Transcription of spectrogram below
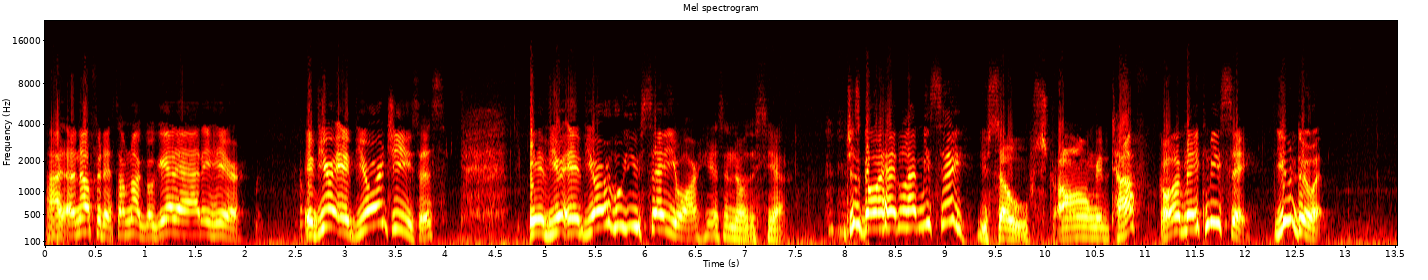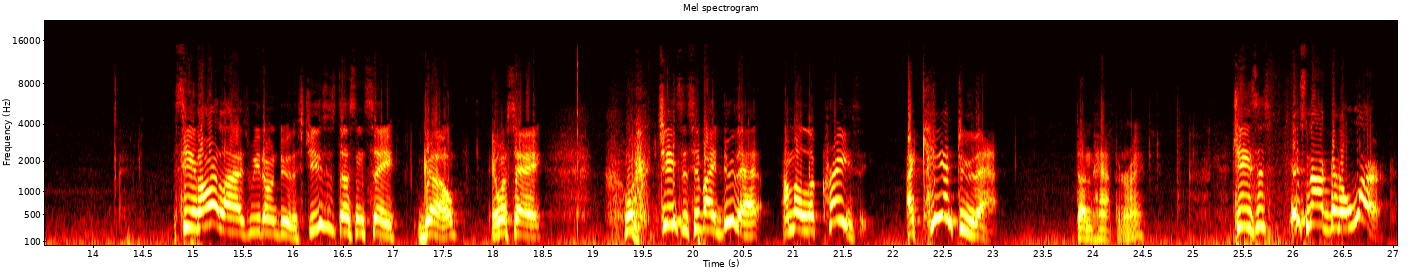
Enough of this. I'm not going to get out of here. If you're, if you're Jesus, if you're, if you're who you say you are, he doesn't know this yet. Just go ahead and let me see. You're so strong and tough. Go and make me see. You do it. See, in our lives, we don't do this. Jesus doesn't say, go, and we'll say, well, Jesus, if I do that, I'm going to look crazy. I can't do that. Doesn't happen, right? Jesus, it's not going to work.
